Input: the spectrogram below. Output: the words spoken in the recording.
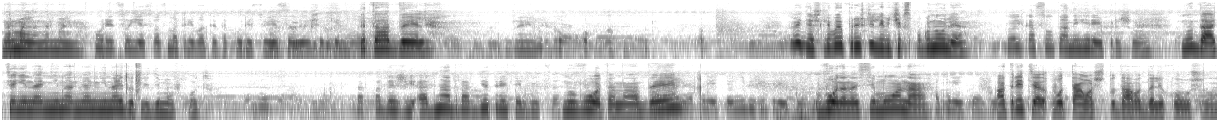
Нормально, нормально. Курицу есть, вот смотри, вот эту курицу я целую еще кинула. Это Адель. Адель. Видишь ли, вы пришли, левичек спугнули. Только Султан Игорей пришел. Ну да, те не, не, не найдут, видимо, вход. Так, подожди, одна, два, где третья львица? Ну вот она, Адель. А вторая, третья, не вижу третью. Вон она, Симона. А третья где? А третья вот там аж туда вот далеко ушла.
